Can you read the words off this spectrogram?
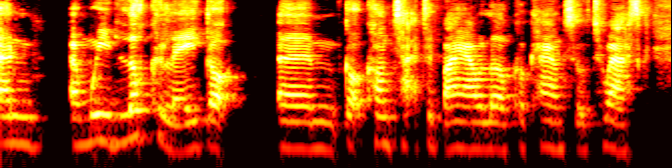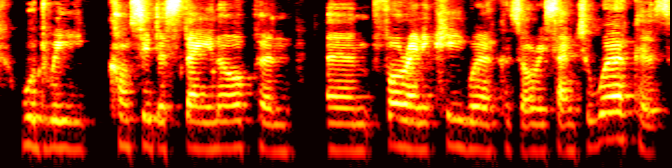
and and we luckily got um, got contacted by our local council to ask, would we consider staying open um, for any key workers or essential workers?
